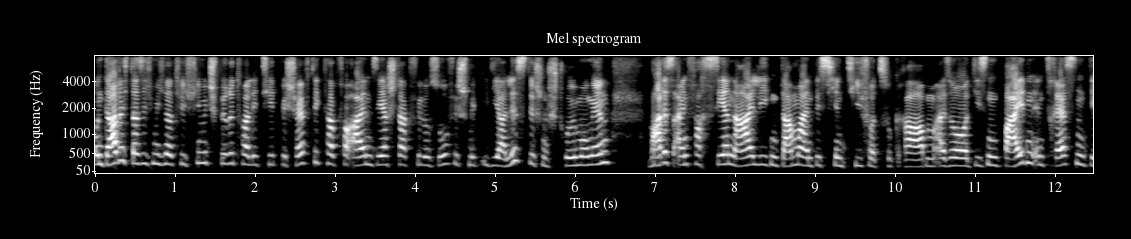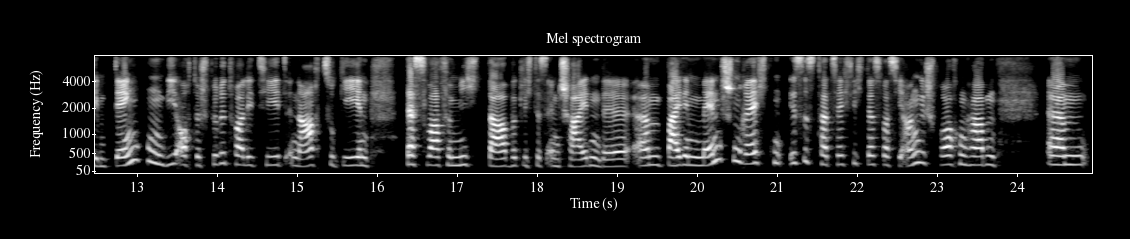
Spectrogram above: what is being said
Und dadurch, dass ich mich natürlich viel mit Spiritualität beschäftigt habe, vor allem sehr stark philosophisch mit idealistischen Strömungen, war das einfach sehr naheliegend, da mal ein bisschen tiefer zu graben. Also diesen beiden Interessen, dem Denken wie auch der Spiritualität nachzugehen, das war für mich da wirklich das Entscheidende. Ähm, bei den Menschenrechten ist es tatsächlich das, was Sie angesprochen haben. Ähm,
